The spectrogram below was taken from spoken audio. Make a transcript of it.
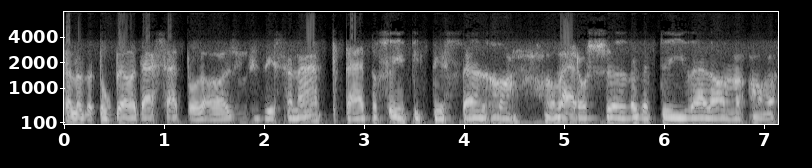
feladatok beadásától a zsűrizésen át, tehát a főépítéssel, a, a város vezetőivel, a, a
